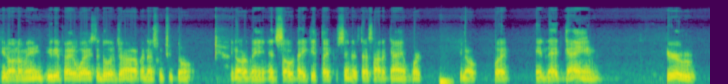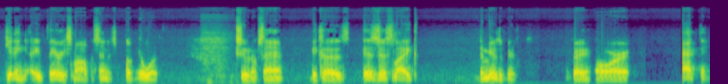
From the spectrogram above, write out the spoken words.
You know what I mean? You get paid a wage to do a job, and that's what you're doing. You know what I mean? And so they get their percentage. That's how the game works. You know, but in that game, you're getting a very small percentage of your work. See what I'm saying? Because it's just like the music business, okay, or acting,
